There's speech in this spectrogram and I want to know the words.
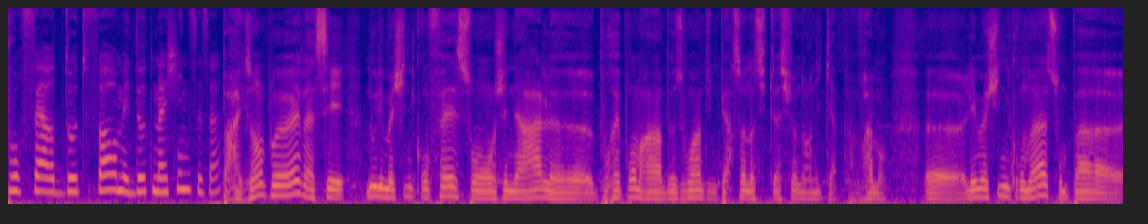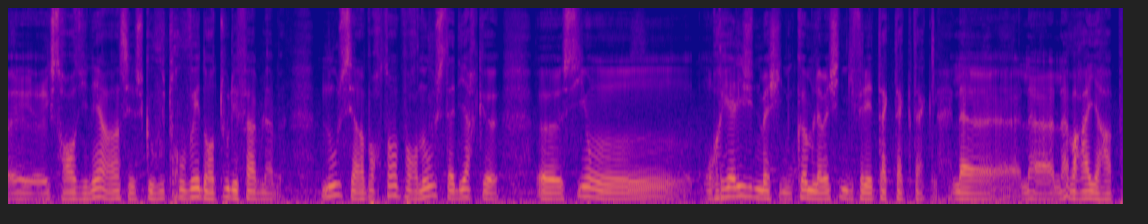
pour faire d'autres formes et d'autres machines, c'est ça? Par exemple, ouais, bah, c'est nous les machines qu'on fait sont en général euh, pour répondre à un besoin d'une personne en situation de handicap, vraiment. Euh, les machines qu'on a sont pas euh, extraordinaires, hein, c'est ce que vous trouvez dans tous les Fab Labs. Nous, c'est important pour nous, c'est-à-dire que si on, on réalise une machine comme la machine qui fait les tac tac tac, là, la, la, la braille rap,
